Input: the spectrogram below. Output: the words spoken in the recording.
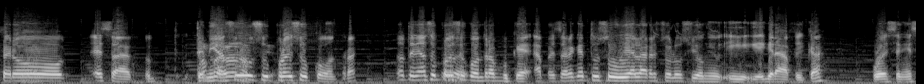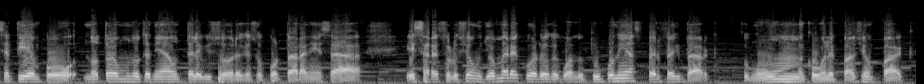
Pero, exacto, tenía pero su, su pro y su contra. No tenía su pro y su Pero- contra porque a pesar de que tú subías la resolución y, y- y gráfica, pues en ese tiempo no todo el mundo tenía un televisor que soportaran esa, esa resolución. Yo me recuerdo que cuando tú ponías Perfect Dark con un con el expansion pack,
